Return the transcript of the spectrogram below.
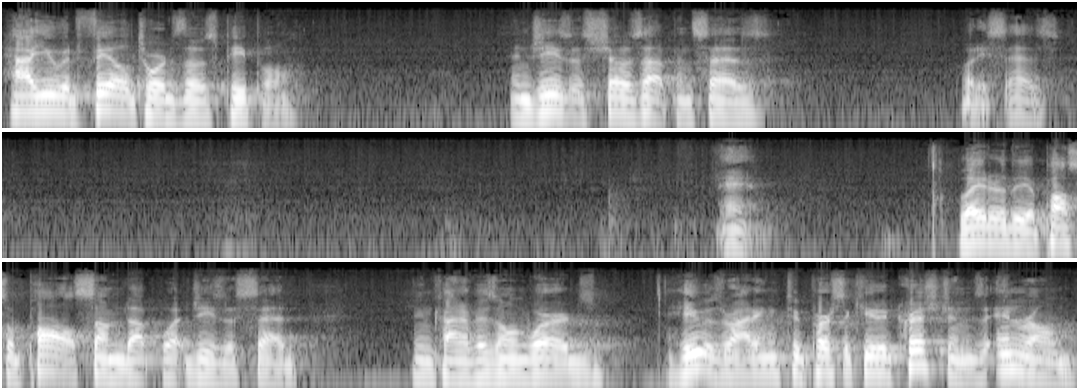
How you would feel towards those people. And Jesus shows up and says what he says. Man. Later, the Apostle Paul summed up what Jesus said in kind of his own words. He was writing to persecuted Christians in Rome.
